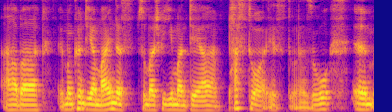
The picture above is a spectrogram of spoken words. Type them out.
Aber man könnte ja meinen, dass zum Beispiel jemand, der Pastor ist oder so, ähm,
